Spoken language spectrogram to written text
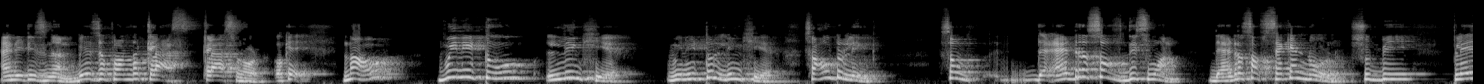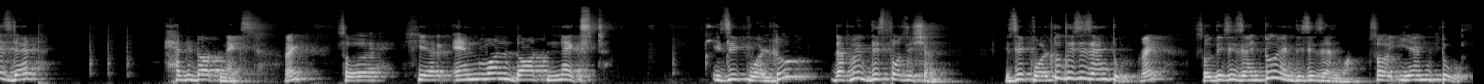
and it is none based upon the class class node. Okay? Now we need to link here we need to link here. So how to link? So the address of this one the address of second node should be placed at head dot next right? So here n1 dot next is equal to that means this position is equal to this is n2 right? So this is n2 and this is n1 so n2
